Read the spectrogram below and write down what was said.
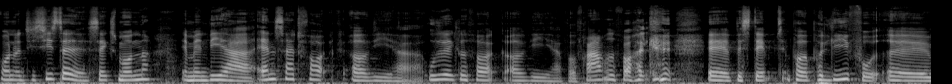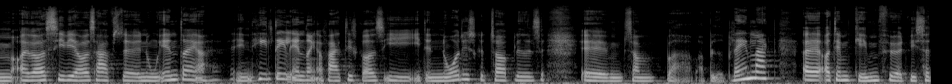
under de sidste seks måneder, jamen vi har ansat folk, og vi har udviklet folk, og vi har forfremmet folk øh, bestemt på, på lige fod. Øhm, og jeg vil også sige, at vi har også haft øh, nogle ændringer, en hel del ændringer faktisk også i, i den nordiske topledelse, øhm, som var, var blevet planlagt, øh, og dem gennemførte vi. Så,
